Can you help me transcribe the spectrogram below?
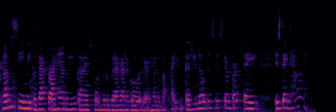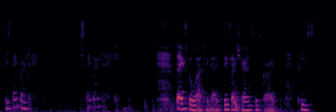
Come see me because after I handle you guys for a little bit, I got to go over there and handle my Pisces because you know this is their birthday. It's their time. It's their birthday. It's their birthday. Thanks for watching, guys. Please like, share, and subscribe. Peace.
